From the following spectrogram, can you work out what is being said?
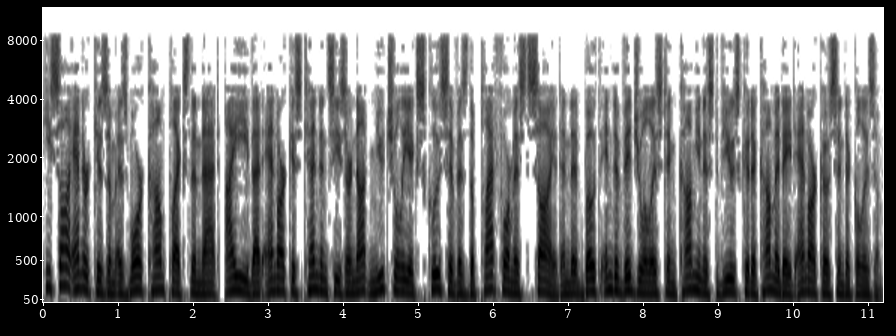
He saw anarchism as more complex than that, i.e. that anarchist tendencies are not mutually exclusive as the platformists saw it and that both individualist and communist views could accommodate anarcho-syndicalism.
